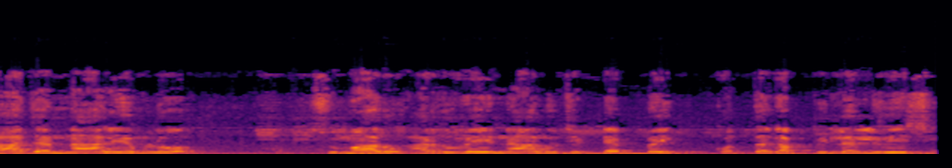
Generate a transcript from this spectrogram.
రాజన్న ఆలయంలో సుమారు అరవై నాలుగు నుంచి డెబ్బై కొత్తగా పిల్లర్లు వేసి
